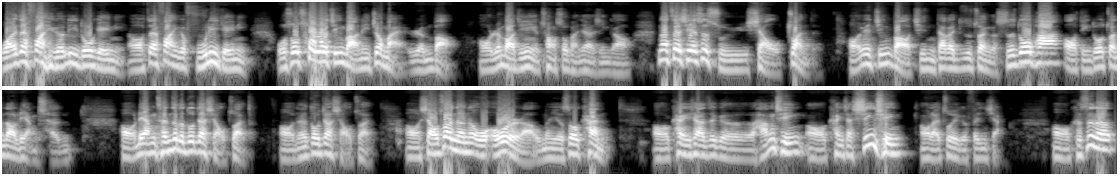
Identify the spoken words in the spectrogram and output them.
我还再放一个利多给你哦，再放一个福利给你。我说错过金宝你就买人保哦，人保今天也创收盘价的新高。那这些是属于小赚的哦，因为金宝其实你大概就是赚个十多趴哦，顶多赚到两成哦，两成这个都叫小赚哦，那都叫小赚哦。小赚的呢，我偶尔啊，我们有时候看哦，看一下这个行情哦，看一下心情哦，来做一个分享哦。可是呢。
